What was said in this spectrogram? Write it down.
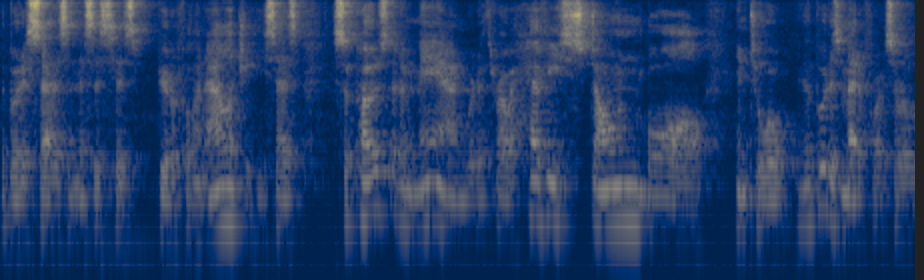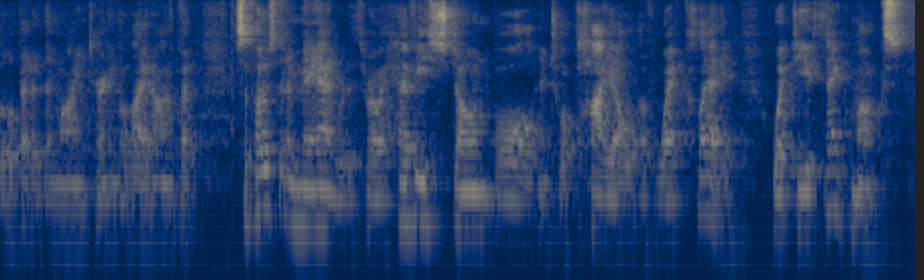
The Buddha says, and this is his beautiful analogy, he says, Suppose that a man were to throw a heavy stone ball into a. The Buddha's metaphors are a little better than mine, turning the light on, but suppose that a man were to throw a heavy stone ball into a pile of wet clay. What do you think, monks?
